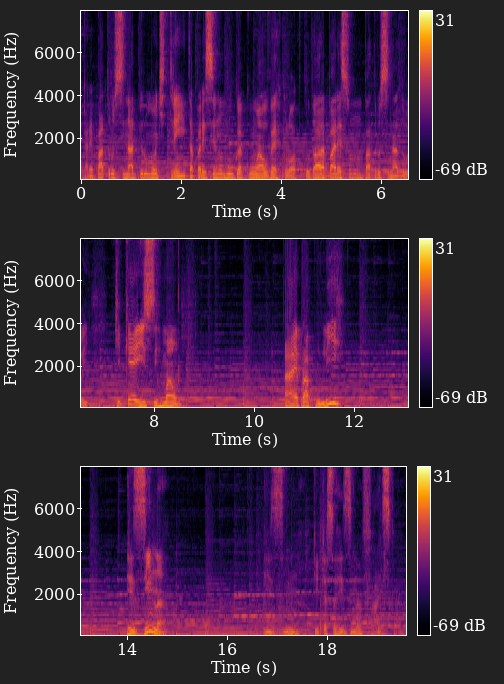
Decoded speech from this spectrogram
O cara é patrocinado pelo Monte Trem. Tá parecendo um Muca com a Overclock. Toda hora aparece um patrocinador aí. Que que é isso, irmão? Ah, é pra polir? Resina? Resina. O que que essa resina faz, cara?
